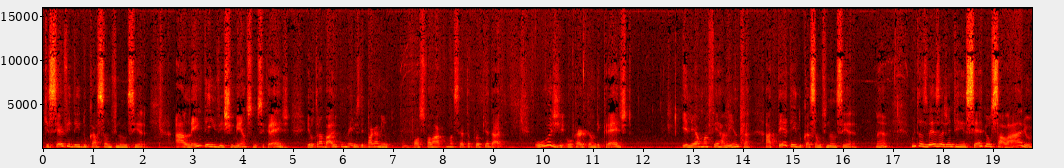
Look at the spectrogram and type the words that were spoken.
que serve de educação financeira além de investimentos no Sicredi, eu trabalho com meios de pagamento, então posso falar com uma certa propriedade. Hoje, o cartão de crédito ele é uma ferramenta até de educação financeira, né? Muitas vezes a gente recebe o salário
